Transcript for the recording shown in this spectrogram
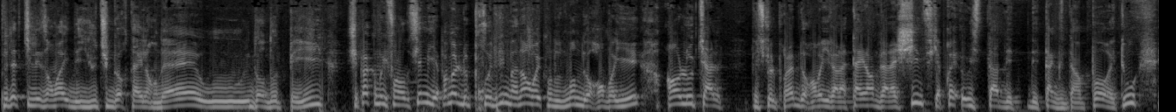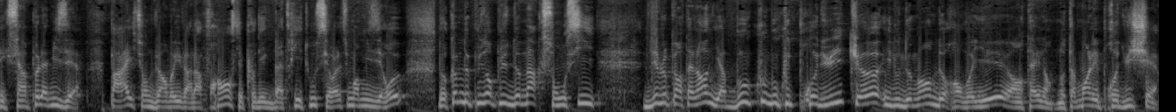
peut-être qu'ils les envoient des youtubeurs thaïlandais ou dans d'autres pays. Je sais pas comment ils font leur dossier, mais il y a pas mal de produits maintenant ouais, qu'on nous demande de renvoyer en local. Parce que le problème de renvoyer vers la Thaïlande, vers la Chine, c'est qu'après, eux, ils se tapent des, taxes d'import et tout, et que c'est un peu la misère. Pareil, si on devait envoyer vers la France, les produits avec batterie et tout, c'est relativement miséreux. Donc, comme de plus en plus de marques sont aussi développées en Thaïlande, il y a beaucoup, beaucoup de produits qu'ils nous demandent de renvoyer en Thaïlande, notamment les produits chers.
